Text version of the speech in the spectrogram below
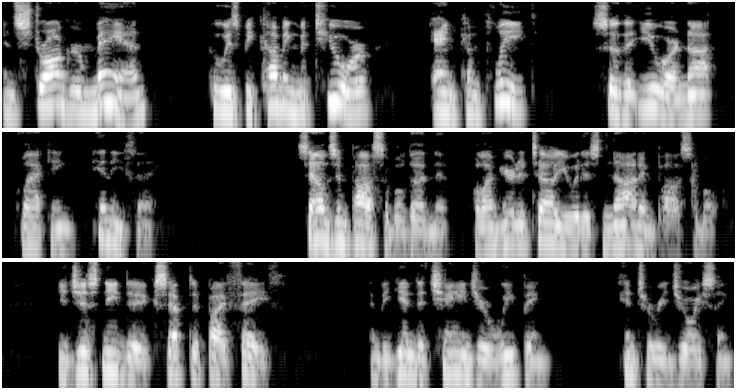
and stronger man who is becoming mature and complete so that you are not lacking anything. Sounds impossible, doesn't it? Well, I'm here to tell you it is not impossible. You just need to accept it by faith and begin to change your weeping into rejoicing.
